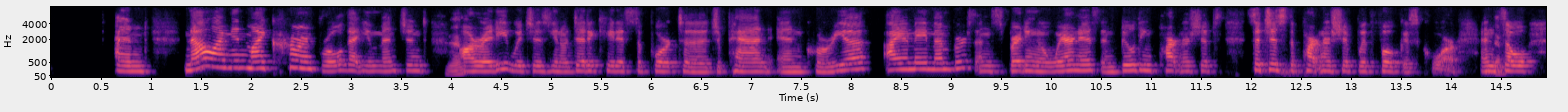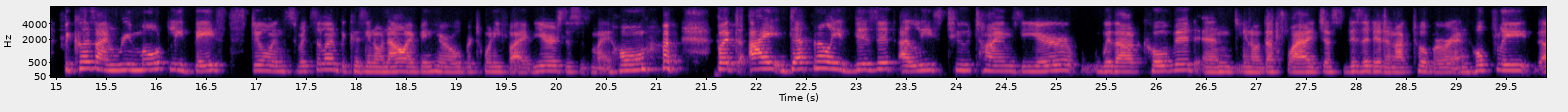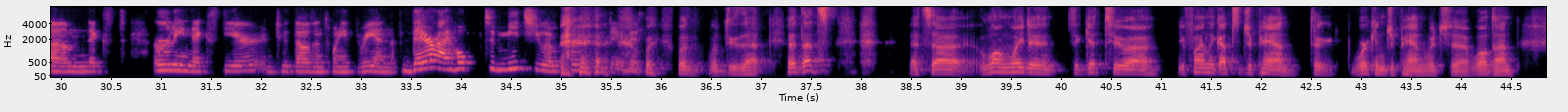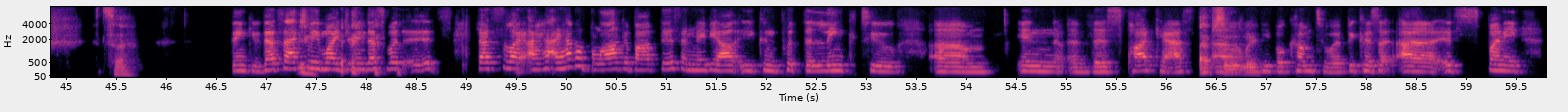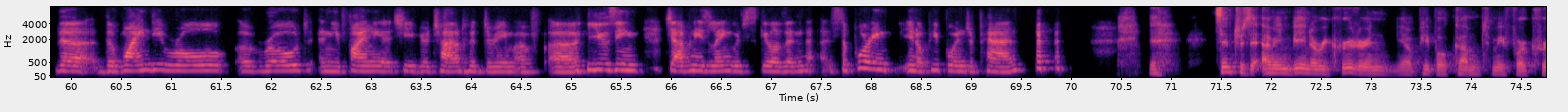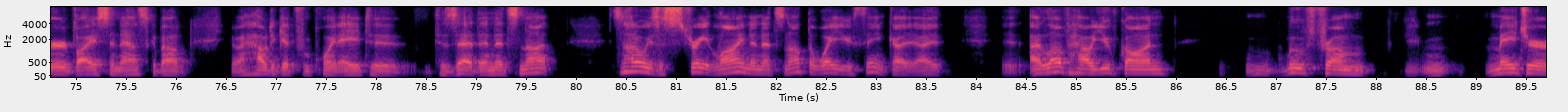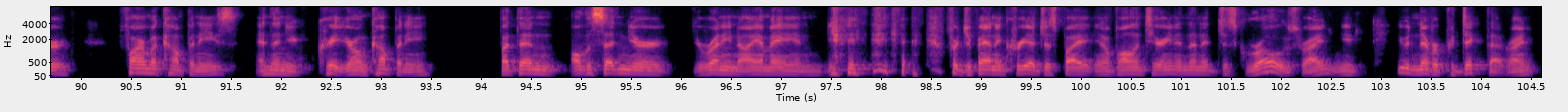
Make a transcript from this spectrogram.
and now I'm in my current role that you mentioned yeah. already, which is you know dedicated support to Japan and Korea IMA members and spreading awareness and building partnerships such as the partnership with Focus Core. And yeah. so because I'm remotely based still in Switzerland, because you know now I've been here over 25 years, this is my home. but I definitely visit at least two times a year without COVID, and you know that's why I just visited in October, and hopefully um, next early next year in 2023. And there, I hope to meet you in person, David. we'll, we'll do that. That's that's a long way to to get to. Uh, you finally got to Japan to work in Japan, which uh, well done. It's a uh, Thank you. That's actually my dream. That's what it's. That's like I, I have a blog about this, and maybe I'll you can put the link to um, in uh, this podcast absolutely. uh, when people come to it because uh, it's funny the the windy roll uh, road and you finally achieve your childhood dream of uh, using japanese language skills and supporting you know people in japan. Yeah it's interesting i mean being a recruiter and you know people come to me for career advice and ask about you know how to get from point a to to z and it's not it's not always a straight line and it's not the way you think. I i I love how you've gone, moved from major pharma companies, and then you create your own company. But then all of a sudden, you're you're running IMA and for Japan and Korea just by you know volunteering, and then it just grows, right? You you would never predict that, right?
